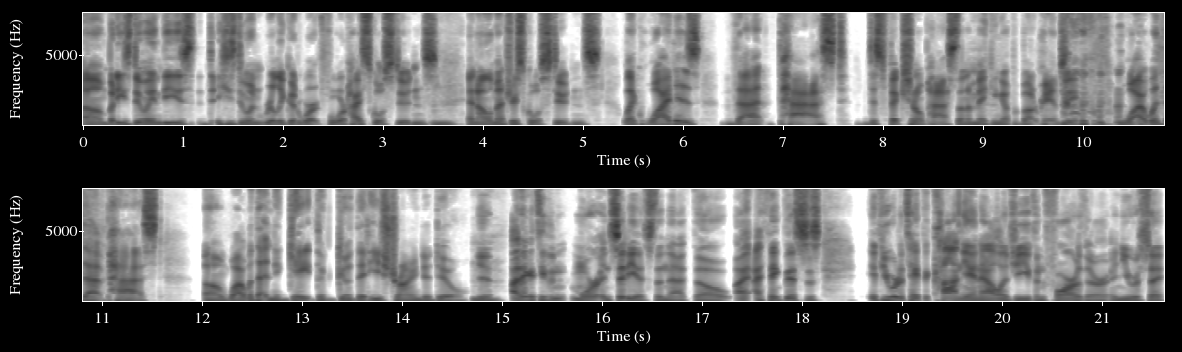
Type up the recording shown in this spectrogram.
um, but he's doing these he's doing really good work for high school students Mm. and elementary school students like why does that past this fictional past that i'm making up about ramsey why would that past um, why would that negate the good that he's trying to do Yeah. I think it's even more insidious than that, though. I, I think this is, if you were to take the Kanye analogy even farther and you were to say,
